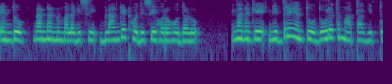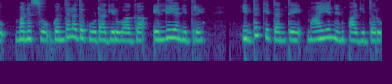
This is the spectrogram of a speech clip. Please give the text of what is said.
ಎಂದು ನನ್ನನ್ನು ಮಲಗಿಸಿ ಬ್ಲಾಂಕೆಟ್ ಹೊದಿಸಿ ಹೊರಹೋದಳು. ನನಗೆ ನಿದ್ರೆಯಂತೂ ದೂರದ ಮಾತಾಗಿತ್ತು. ಮನಸ್ಸು ಗೊಂದಲದ ಗೂಡಾಗಿರುವಾಗ ಎಲ್ಲಿಯ ನಿದ್ರೆ? ಇದ್ದಕ್ಕಿದ್ದಂತೆ ಮಾಯೆ ನೆನಪಾಗಿದ್ದರು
